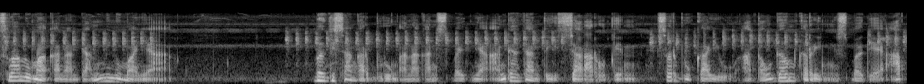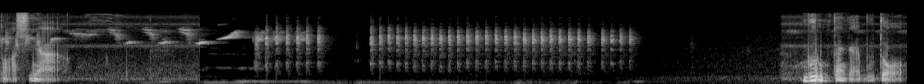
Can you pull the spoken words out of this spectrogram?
selalu makanan dan minumannya. Bagi sangkar burung anakan sebaiknya Anda ganti secara rutin serbuk kayu atau daun kering sebagai atlasnya. Burung tengkek buto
